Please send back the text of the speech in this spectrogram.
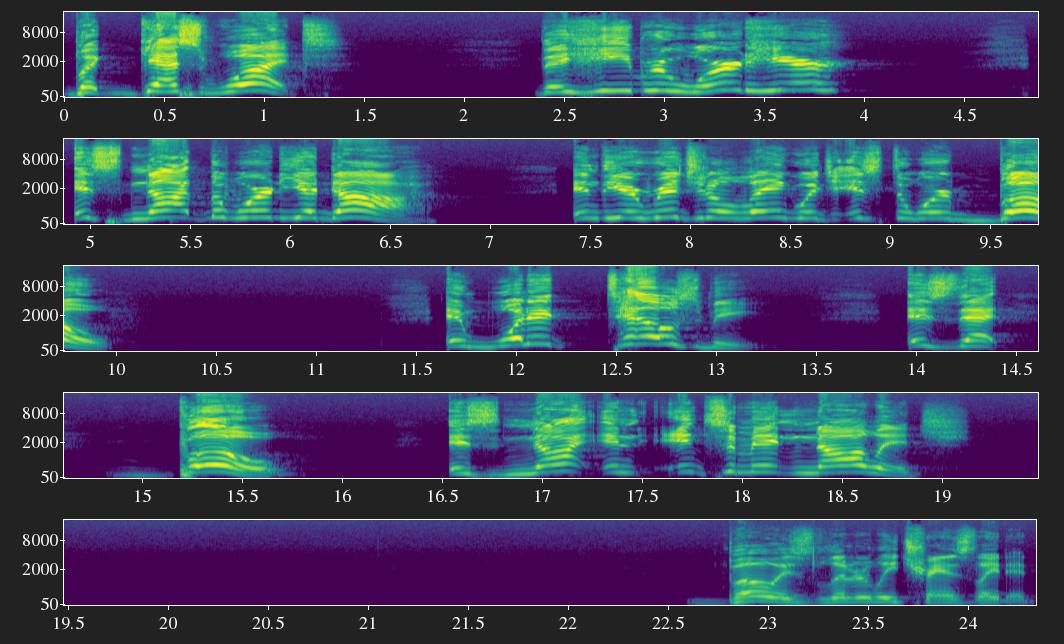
But guess what? The Hebrew word here, it's not the word yada. In the original language, it's the word bo. And what it tells me is that bo is not an intimate knowledge. Bo is literally translated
